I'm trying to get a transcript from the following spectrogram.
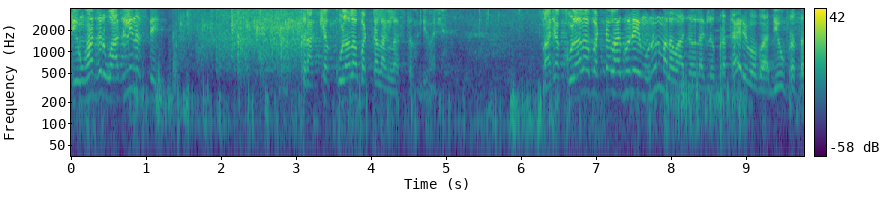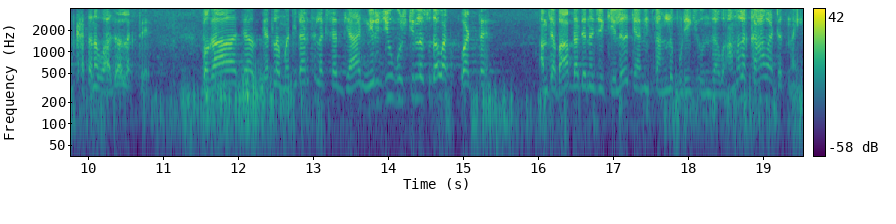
तेव्हा जर वाजले नसते तर अख्ख्या कुळाला बट्टा लागला असता म्हणजे माझ्या. माझ्या कुळाला बट्टा लागू नये म्हणून मला वाजावं लागलं. प्रथा आहे रे बाबा देवप्रसाद खाताना वाजावं लागते बघा त्या त्यातला मतितार्थ लक्षात घ्या. निर्जीव गोष्टींना सुद्धा वाट वाटतंय. आमच्या बापदाद्यानं जे केलं ते आम्ही चांगलं पुढे घेऊन जावं. आम्हाला का वाटत नाही?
